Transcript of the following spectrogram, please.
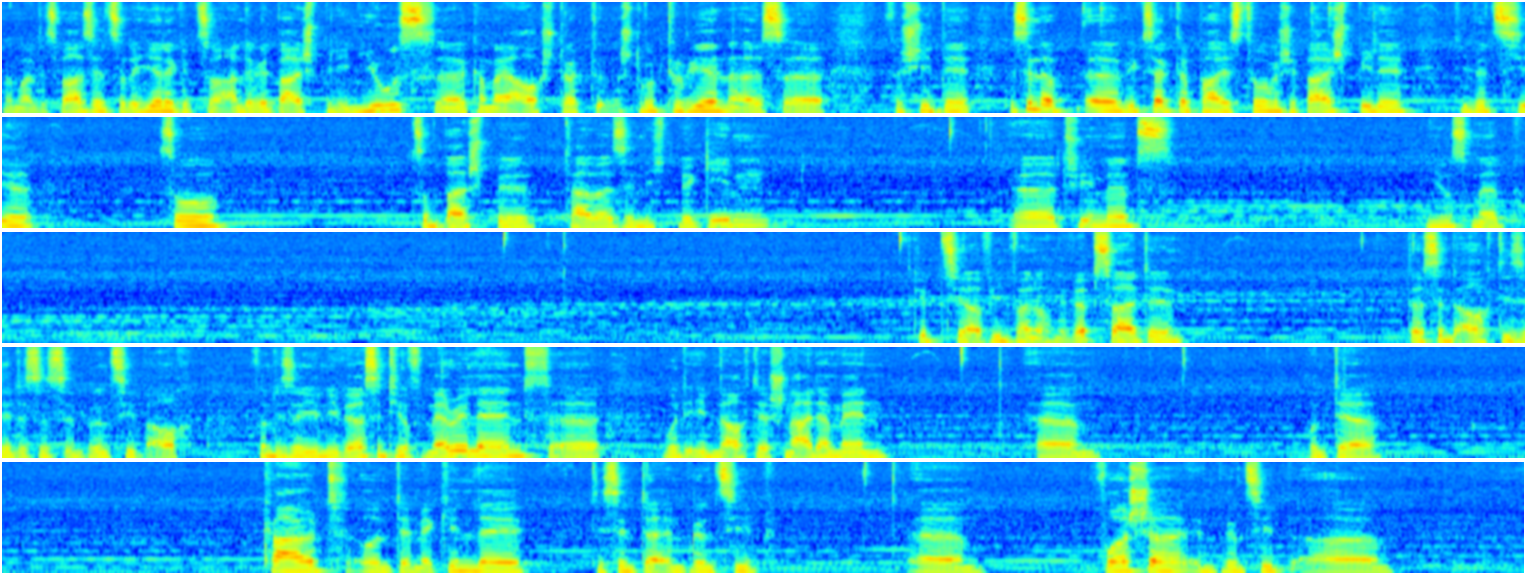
nochmal das war's jetzt, oder hier, da gibt es noch andere Beispiele. News äh, kann man ja auch strukturieren als äh, verschiedene, das sind äh, wie gesagt ein paar historische Beispiele, die wird es hier so zum Beispiel teilweise nicht mehr geben. Äh, Tree Maps, Newsmap. Gibt es hier auf jeden Fall noch eine Webseite. Das sind auch diese, das ist im Prinzip auch von dieser University of Maryland, äh, wurde eben auch der Schneiderman ähm, und der Card und der McKinley, die sind da im Prinzip Forscher im Prinzip äh,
